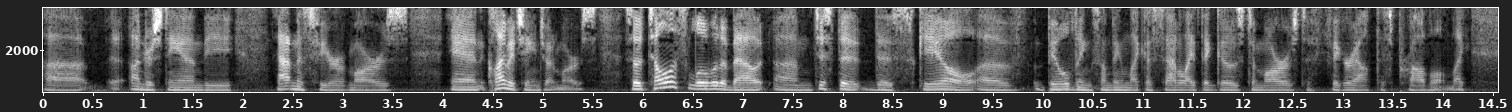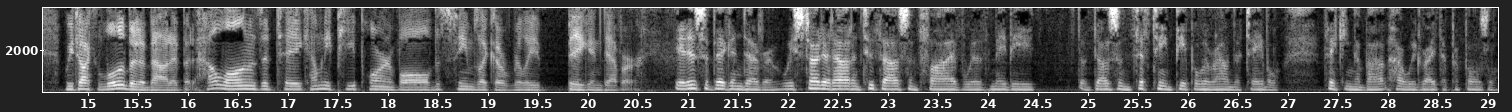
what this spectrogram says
uh, understand the atmosphere of Mars and climate change on Mars. So tell us a little bit about um, just the the scale of building something like a satellite that goes to Mars to figure out this problem. Like we talked a little bit about it, but how long does it take? How many people are involved? This seems like a really big endeavor. It is a big endeavor. We started out in 2005 with maybe a dozen, 15 people around the table thinking about how we'd write the proposal.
